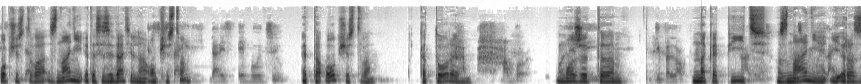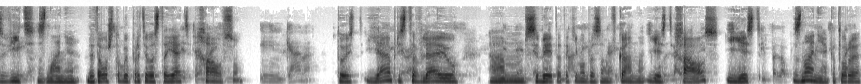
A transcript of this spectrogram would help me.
общество знаний — это созидательное общество. Это общество, которое может э, накопить знания и развить знания для того, чтобы противостоять хаосу. То есть я представляю эм, себе это таким образом. В Ганна есть хаос и есть знание, которое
